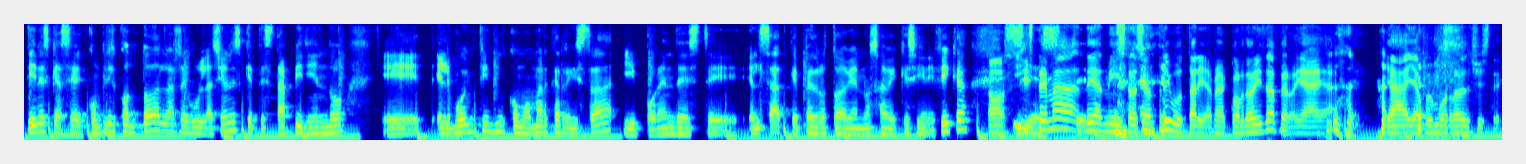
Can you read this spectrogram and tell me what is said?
tienes que hacer, cumplir con todas las regulaciones que te está pidiendo eh, el buen fin como marca registrada y por ende este, el SAT, que Pedro todavía no sabe qué significa. No, sistema este de administración tributaria, me acordé ahorita, pero ya, ya, ya, ya fue muy raro el chiste.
